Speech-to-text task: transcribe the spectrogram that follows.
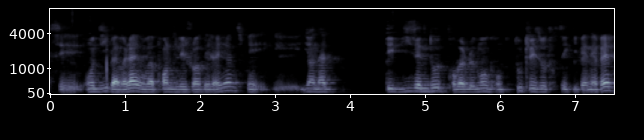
c'est, on dit bah voilà, on va prendre les joueurs des Lions, mais il y en a des dizaines d'autres probablement dans toutes les autres équipes NFL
